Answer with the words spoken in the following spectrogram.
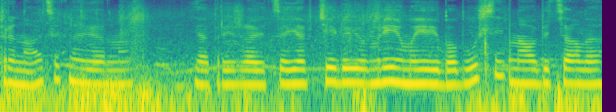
13, мабуть. Я приїжджаю це. Я втілюю мрію моєї бабусі. Вона обіцяла,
